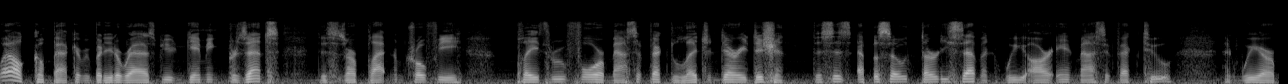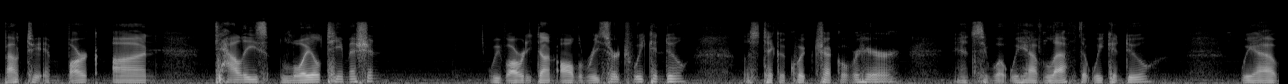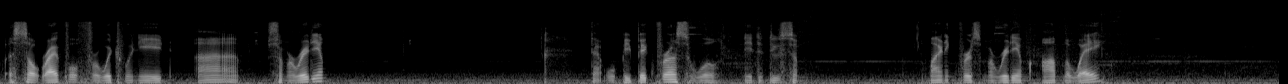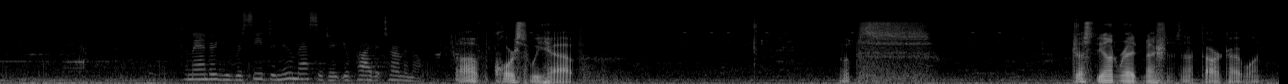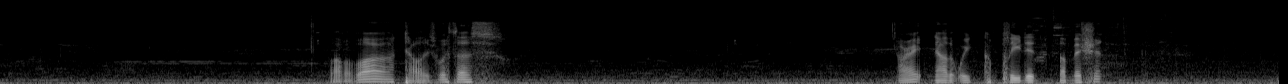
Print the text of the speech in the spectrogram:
Welcome back everybody to Razzpuytin Gaming Presents. This is our Platinum Trophy playthrough for Mass Effect Legendary Edition. This is episode 37. We are in Mass Effect 2 and we are about to embark on Tali's loyalty mission. We've already done all the research we can do. Let's take a quick check over here and see what we have left that we can do. We have assault rifle for which we need uh, some iridium that will be big for us, we'll need to do some mining for some iridium on the way. Commander, you've received a new message at your private terminal. Of course we have. Oops. Just the unread missions, not the archive one. Blah blah blah. Tali's with us. All right, now that we've completed a mission,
